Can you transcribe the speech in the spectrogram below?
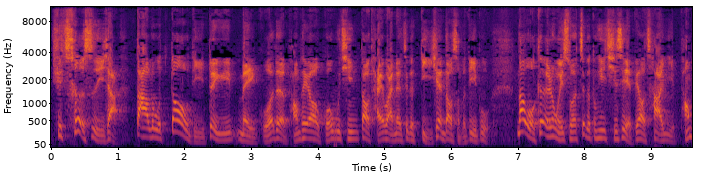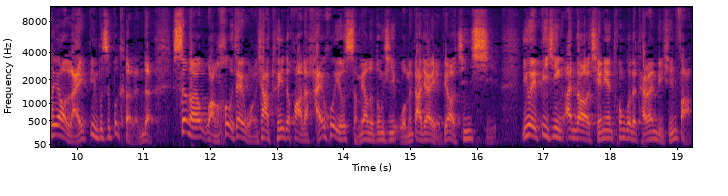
去测试一下。大陆到底对于美国的庞佩奥国务卿到台湾的这个底线到什么地步？那我个人认为说，这个东西其实也不要诧异，庞佩奥来并不是不可能的。甚而往后再往下推的话呢，还会有什么样的东西？我们大家也不要惊奇，因为毕竟按照前年通过的台湾旅行法，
